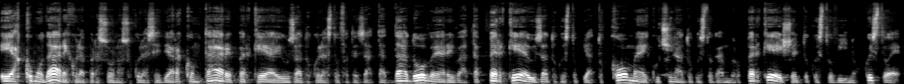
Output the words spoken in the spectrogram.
e accomodare quella persona su quella sedia, raccontare perché hai usato quella stoffa tesata, da dove è arrivata, perché hai usato questo piatto, come hai cucinato questo gambero, perché hai scelto questo vino. Questo è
